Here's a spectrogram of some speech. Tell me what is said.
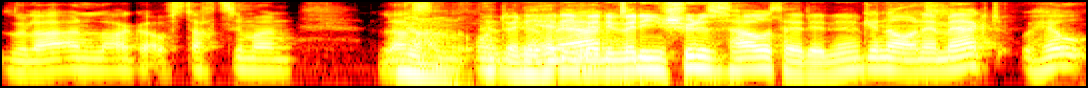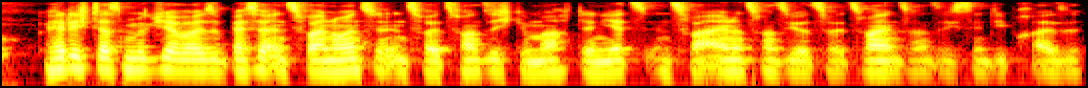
Solaranlage aufs Dach zimmern lassen. Ja, und wenn, ich, merkt, wenn, wenn, ich, ein schönes Haus hätte, ne? Genau, und er merkt, hey, hätte ich das möglicherweise besser in 2019, in 2020 gemacht, denn jetzt in 2021 oder 2022 sind die Preise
